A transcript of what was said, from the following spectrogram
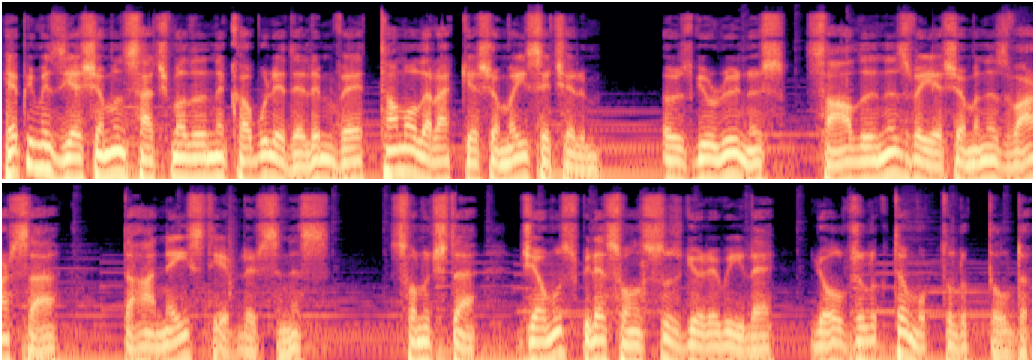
hepimiz yaşamın saçmalığını kabul edelim ve tam olarak yaşamayı seçelim. Özgürlüğünüz, sağlığınız ve yaşamınız varsa daha ne isteyebilirsiniz? Sonuçta Camus bile sonsuz göreviyle yolculukta mutluluk buldu.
